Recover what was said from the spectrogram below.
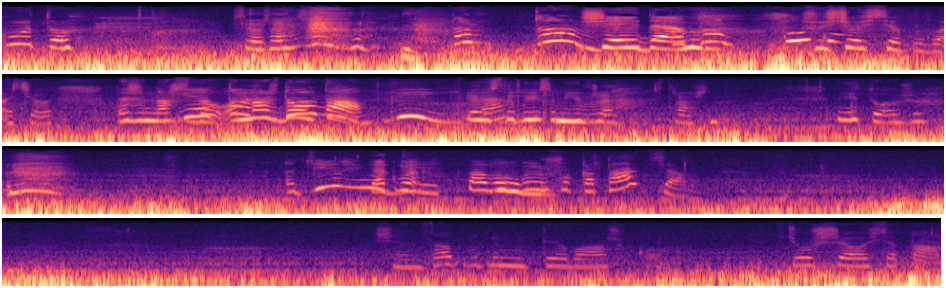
Круто! Все, вже? Там, там. Ще йдемо. Що ще все побачили. Даже наш дом, он наш дом там. Я з тобою мені вже страшно. Мені теж. А Як ми папа будемо що кататися? Ще назад будемо йти важко. Чого ще ось там.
